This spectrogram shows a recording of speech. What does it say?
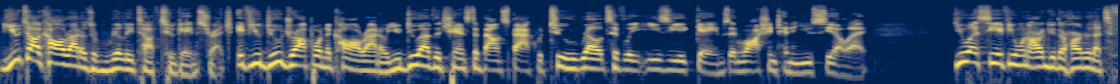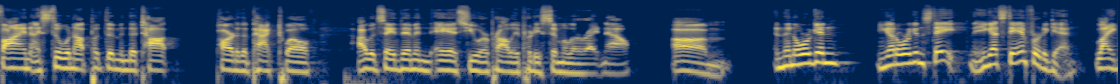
Utah Colorado is a really tough two game stretch. If you do drop one to Colorado, you do have the chance to bounce back with two relatively easy games in Washington and UCLA. USC, if you want to argue they're harder, that's fine. I still would not put them in the top part of the Pac 12. I would say them and ASU are probably pretty similar right now. Um, and then Oregon, you got Oregon State. Then you got Stanford again. Like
